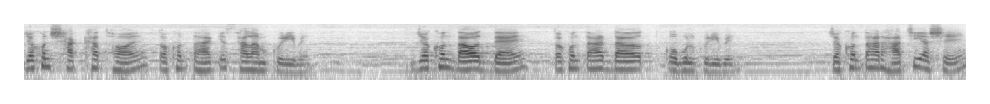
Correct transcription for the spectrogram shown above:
যখন সাক্ষাৎ হয়, তখন তাহাকে সালাম করিবে। যখন দাওয়াত দেয়, তখন তাহার দাওয়াত কবুল করিবে। যখন তাহার হাঁচি আসে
